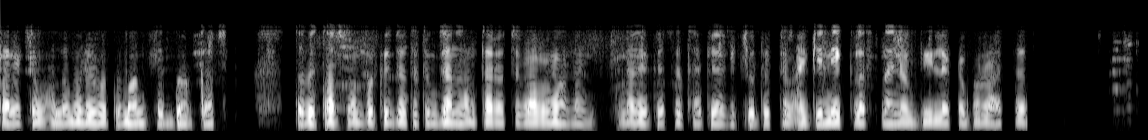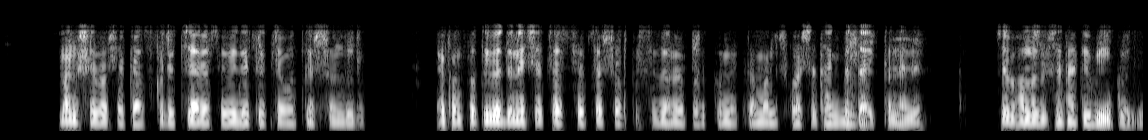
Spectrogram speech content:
তার একটা ভালো মনের মতো মানুষের দরকার। তবে তার সম্পর্কে যতটুকু জানলাম তার হচ্ছে বাবা মা নাই। নানির কাছে থাকে আর কি ছোট একটা ভাইকে নিয়ে ক্লাস নাইন অব্দি লেখাপড়া আছে। মানুষের বাসায় কাজ করে চেহারা ছবি দেখতে চমৎকার সুন্দরী। এখন প্রতিবেদনে এসে চাচ্ছে তার সবকিছু জানার পরে কোন একটা মানুষ পাশে থাকবে দায়িত্ব নেবে। সে ভালোবেসে তাকে বিয়ে করবে।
